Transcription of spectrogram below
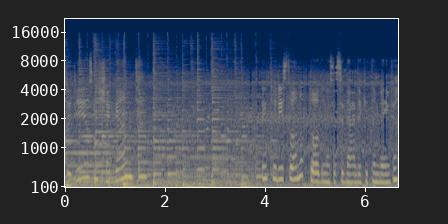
Turismo chegando. Tem turista o ano todo nessa cidade aqui também, viu?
